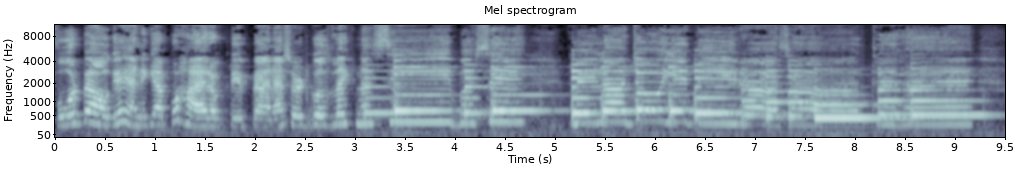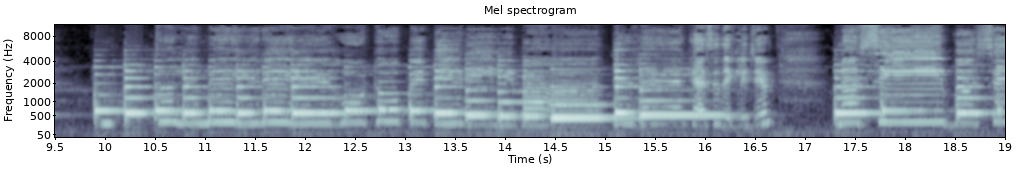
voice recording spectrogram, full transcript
फोर पे आओगे, यानी कि आपको हायर ऑक्टेव पे आना है। सो इट गोज लाइक नसीब से मिला जो ये तेरा साथ है। मेरे होठों पे तेरी बात है। कैसे देख लीजिए? नसीब से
